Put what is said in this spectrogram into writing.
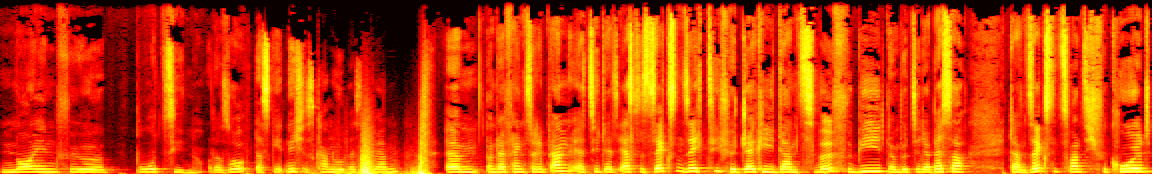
9 für Boot ziehen oder so. Das geht nicht, es kann nur besser werden. Ähm, und er fängt direkt an. Er zieht als erstes 66 für Jackie, dann 12 für B, dann wird es wieder besser. Dann 26 für Colt,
